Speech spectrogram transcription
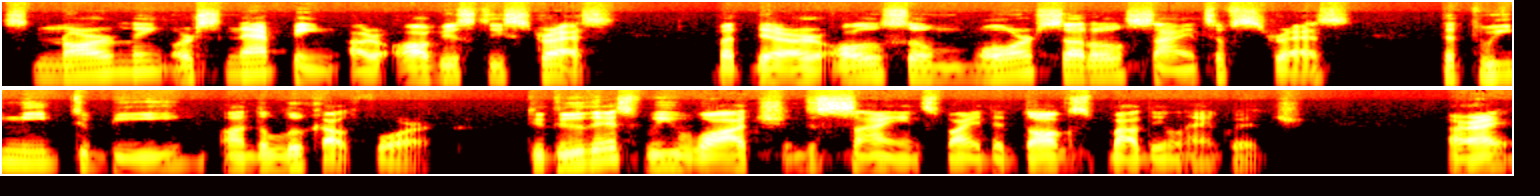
snarling, or snapping are obviously stressed, but there are also more subtle signs of stress that we need to be on the lookout for. To do this, we watch the signs by the dog's body language. All right?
